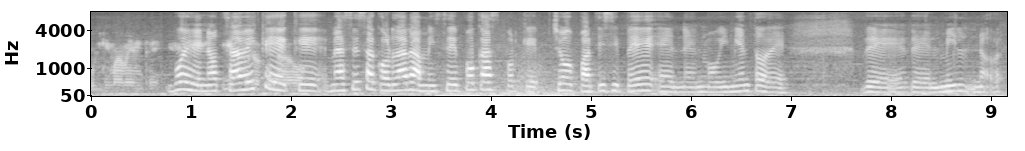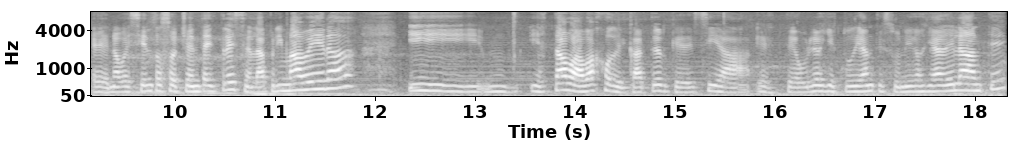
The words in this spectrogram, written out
últimamente. Bueno, sabes que, que me haces acordar a mis épocas porque yo participé en el movimiento de, de- del 1983 en la primavera y, estaba abajo del cartel que decía este, Obreros y Estudiantes Unidos y Adelante.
